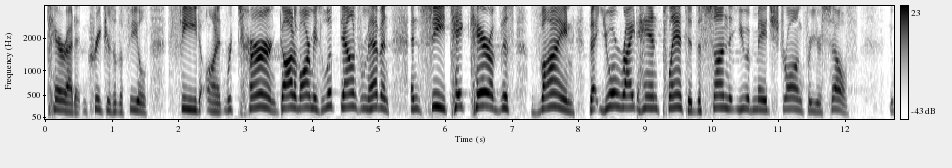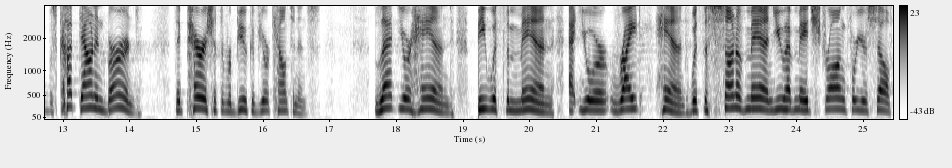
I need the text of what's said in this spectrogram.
tear at it, and creatures of the field feed on it. Return, God of armies, look down from heaven and see. Take care of this vine that your right hand planted, the son that you have made strong for yourself. It was cut down and burned. They perish at the rebuke of your countenance. Let your hand be with the man at your right hand, with the Son of Man you have made strong for yourself.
